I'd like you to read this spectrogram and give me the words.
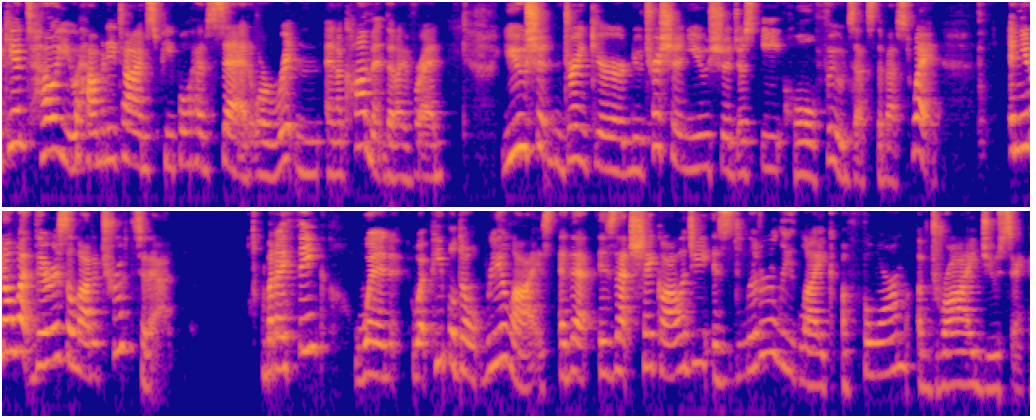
I can't tell you how many times people have said or written in a comment that I've read, you shouldn't drink your nutrition, you should just eat whole foods. That's the best way. And you know what? There is a lot of truth to that. But I think when what people don't realize and that is that Shakeology is literally like a form of dry juicing.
